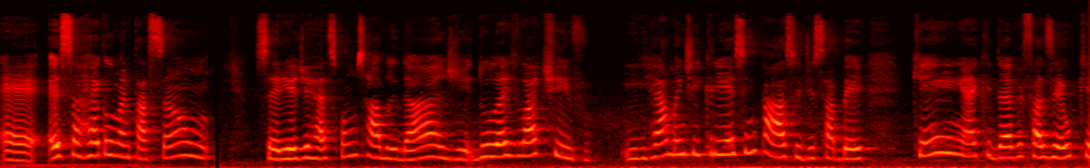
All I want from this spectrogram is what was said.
é, essa regulamentação seria de responsabilidade do legislativo E realmente cria esse impasse de saber quem é que deve fazer o quê.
